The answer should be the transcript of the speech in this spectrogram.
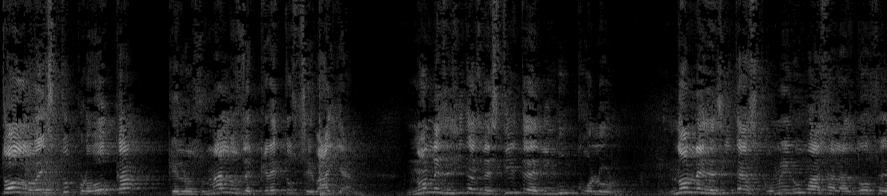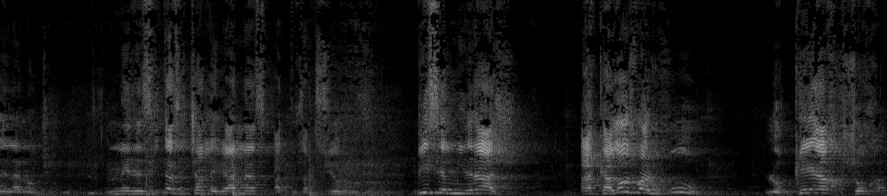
Todo esto provoca que los malos decretos se vayan. No necesitas vestirte de ningún color. No necesitas comer uvas a las 12 de la noche. Necesitas echarle ganas a tus acciones. Dice el Midrash, Akadosh Barujú, Lokeach Shohar.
